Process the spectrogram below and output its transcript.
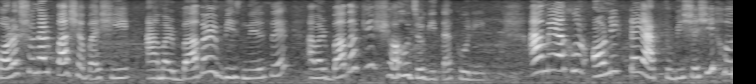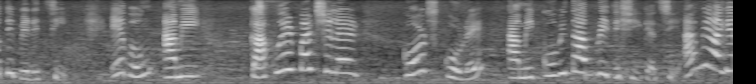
পড়াশোনার পাশাপাশি আমার বাবার বিজনেসে আমার বাবাকে সহযোগিতা করি। আমি এখন অনেকটাই আত্মবিশ্বাসী হতে পেরেছি এবং আমি কাকুয়ের পাঠশালার কোর্স করে আমি কবিতা আবৃত্তি শিখেছি। আমি আগে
